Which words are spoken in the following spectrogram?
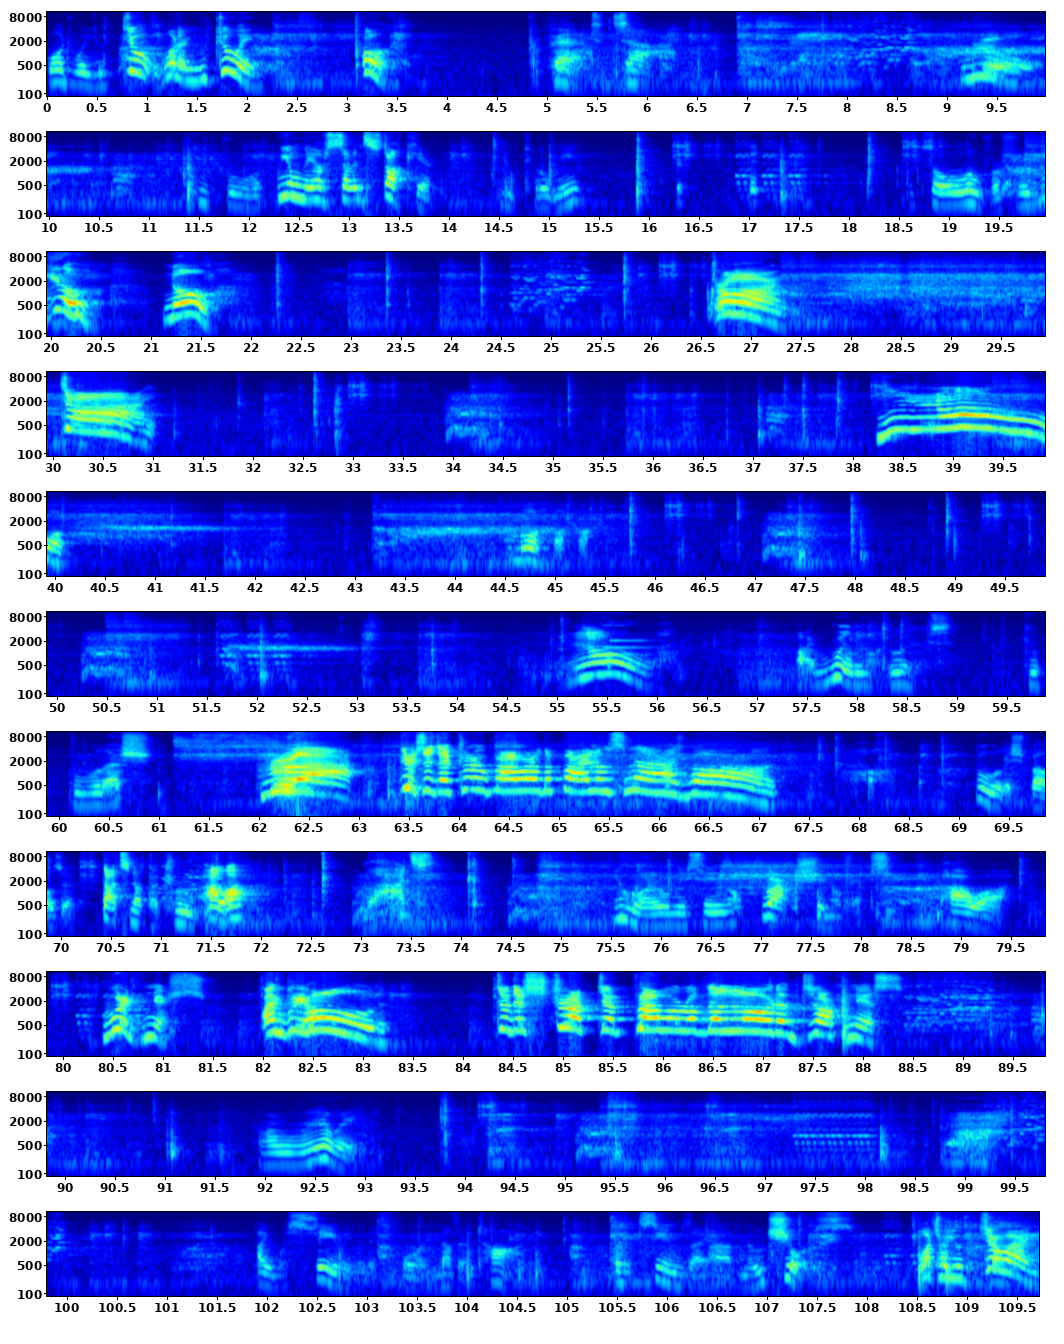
What were you do? What are you doing? Oh! Prepare to die. You fool. We only have seven stock here. You kill me. It's all over for you. No. Die. Die. No! No! I will not lose. You foolish. This is the true power of the final Smash Ball! Oh, foolish Bowser. That's not the true power. What? You are only seeing a fraction of its power. Witness and behold the destructive power of the Lord of Darkness. Seems I have no choice. What are you doing?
